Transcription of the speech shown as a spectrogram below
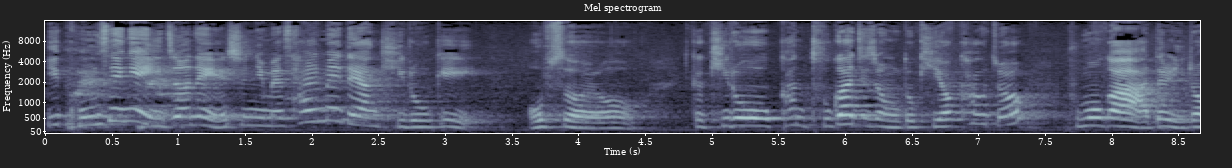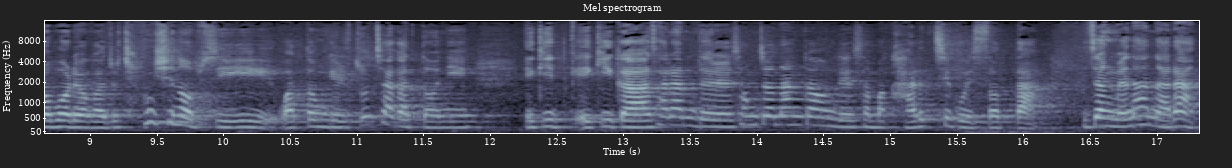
이 공생애 이전에 예수님의 삶에 대한 기록이 없어요. 그러니까 기록 한 두 가지 정도 기억하죠. 부모가 아들 잃어버려가지고 정신없이 왔던 길 쫓아갔더니 애기, 애기가 사람들 성전 한가운데서 막 가르치고 있었다. 이 장면 하나랑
